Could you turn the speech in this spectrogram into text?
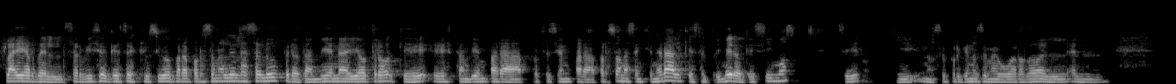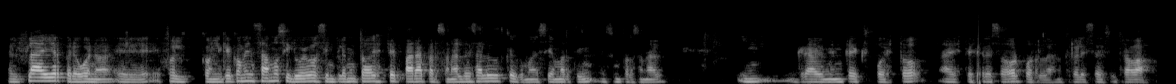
flyer del servicio que es exclusivo para personal de la salud, pero también hay otro que es también para, profesión, para personas en general, que es el primero que hicimos, ¿sí? y no sé por qué no se me guardó el el flyer, pero bueno, eh, fue con el que comenzamos y luego se implementó este para personal de salud, que como decía Martín, es un personal gravemente expuesto a este estresor por la naturaleza de su trabajo.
